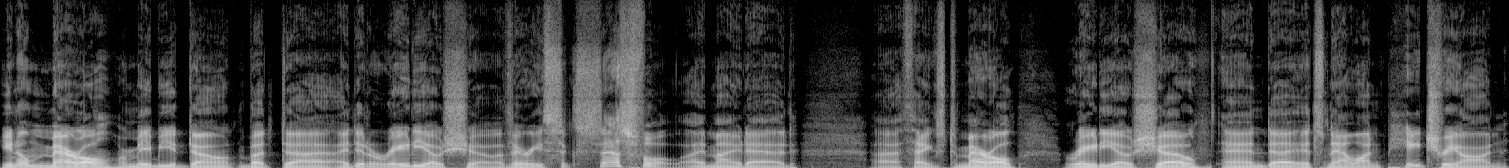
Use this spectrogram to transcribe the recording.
you know Merrill, or maybe you don't, but uh, I did a radio show, a very successful, I might add, uh, thanks to Merrill, radio show, and uh, it's now on Patreon.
